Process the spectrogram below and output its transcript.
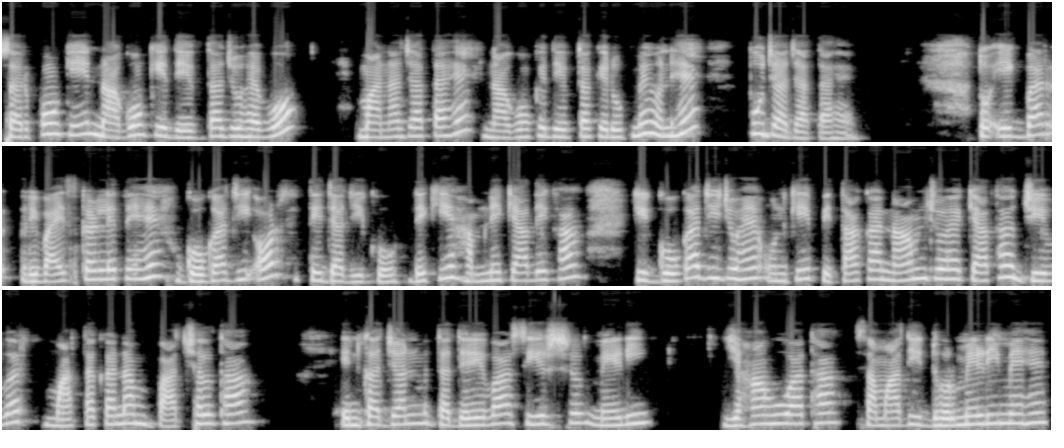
सर्पों के, नागों के देवता जो है वो माना जाता है। नागों के देवता के रूप में उन्हें पूजा जाता है। तो एक बार रिवाइज कर लेते हैं गोगा जी और तेजा जी को। देखिए, हमने क्या देखा कि गोगा जी जो है, उनके पिता का नाम जो है क्या था? जेवर, माता का नाम बाछल था। इनका जन्म ददरेवा, शीर्ष मेड़ी, यहाँ हुआ था। समाधि धुरमेड़ी में है।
